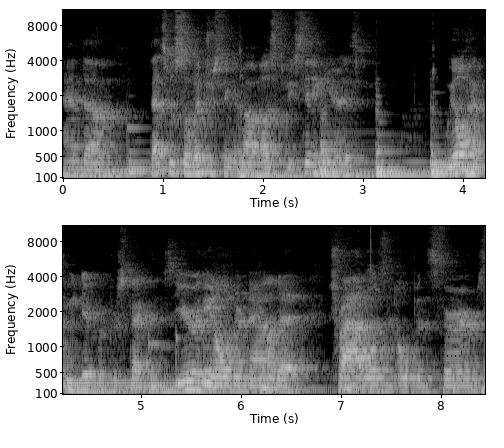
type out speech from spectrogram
And um, that's what's so interesting about us to be sitting here is we all have three different perspectives. You're the owner now that travels and opens firms.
